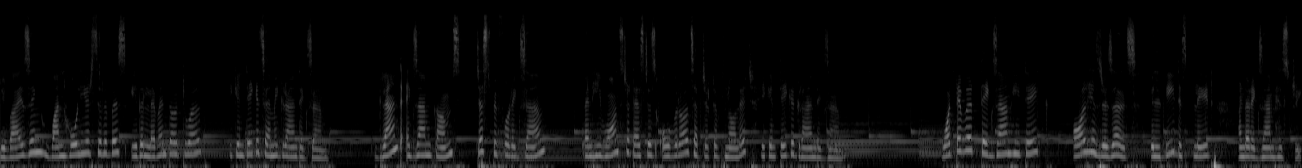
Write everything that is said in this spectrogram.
revising one whole year syllabus, either 11th or 12th, he can take a semi-grand exam. Grand exam comes just before exam. When he wants to test his overall subjective knowledge, he can take a grand exam. Whatever the exam he take, all his results will be displayed under exam history.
